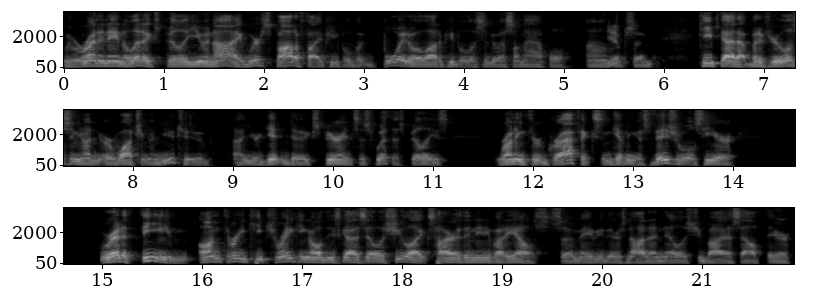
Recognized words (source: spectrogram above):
we were running analytics, Billy, you and I, we're Spotify people, but boy, do a lot of people listen to us on Apple. Um, yep. So keep that up. But if you're listening on or watching on YouTube, uh, you're getting to experience this with us. Billy's running through graphics and giving us visuals here we're at a theme. On three keeps ranking all these guys LSU likes higher than anybody else. So maybe there's not an LSU bias out there.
